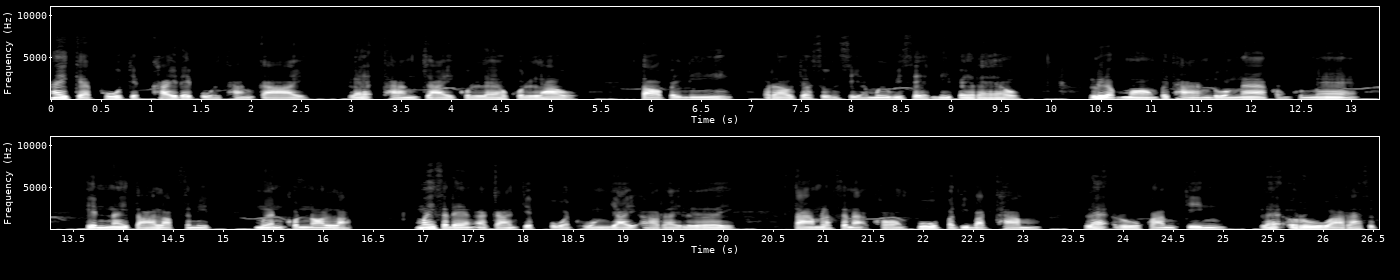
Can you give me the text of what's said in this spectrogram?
ให้แก่ผู้เจ็บไข้ได้ป่วยทางกาย และทางใจคนแล้วคนเล่า ต่อไปนี้เราจะสูญเสียมือวิเศษนี้ไปแล้ว เหลือบมองไปทางดวงหน้าของคุณแม่ เห็นในตาหลับสนิทเหมือนคนนอนหลับ ไม่แสดงอาการเจ็บปวดห่วงใยอะไรเลย ตามลักษณะของผู้ปฏิบัติธรรม และรู้ความจริง และรู้วาระสุด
